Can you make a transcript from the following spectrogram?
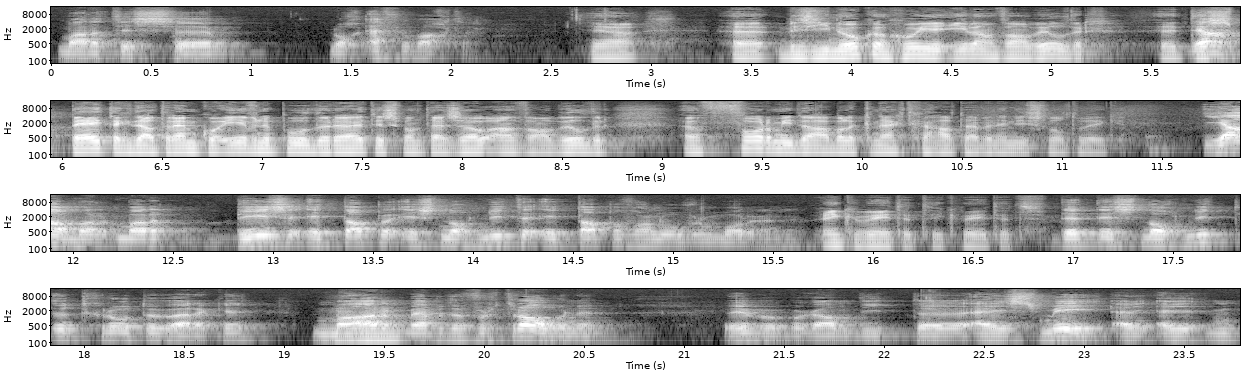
Maar het is uh, nog even wachten. Ja, uh, we zien ook een goede Ilan van Wilder. Het ja. is spijtig dat Remco Evenepoel eruit is, want hij zou aan Van Wilder een formidabele knecht gehad hebben in die slotweek. Ja, maar, maar deze etappe is nog niet de etappe van overmorgen. Hè. Ik weet het, ik weet het. Dit is nog niet het grote werk. Hè. Maar mm-hmm. we hebben er vertrouwen in. We gaan dit, uh, hij is mee. En, en,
